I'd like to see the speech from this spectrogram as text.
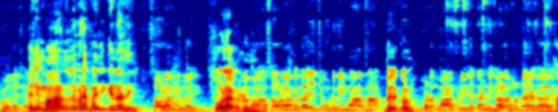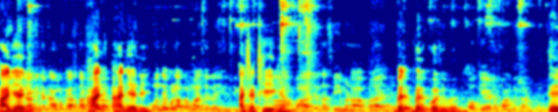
ਇਹਨੀ ਮਾਰ ਤਾਂ ਫਿਰ ਬਾਈ ਜੀ ਕਿੰਨਾ ਸੀ? 16 ਕਿਲੋ ਜੀ। 16 ਕਿਲੋ ਦੀ ਹਾਂ 16 ਕਿਲੋ ਜੀ ਝੂਠ ਨਹੀਂ ਮਾਰਨਾ। ਬਿਲਕੁਲ। ਮੜ ਮਾਨਪ੍ਰੀਤ ਦੇ ਢੰਡੀਆਂ ਵਾਲਾ ਮੁੰਡਾ ਹੈਗਾ ਹਾਂਜੀ, ਹਾਂਜੀ। ਵੀ ਕੰਮ ਕਰਦਾ ਹਾਂਜੀ। ਹਾਂਜੀ ਹਾਂਜੀ। ਉਹਦੇ ਕੋਲ ਆਪਾਂ ਮੱਝ ਲਈ ਸੀ। ਅੱਛਾ ਠੀਕ ਆ। ਹਾਂ ਬਾਅਦ ਚ ਦਾ ਸੀਮਨ ਆ ਭਰਾਇਆ ਬਿਲਕੁਲ ਜੀ ਬਿਲਕੁਲ। ਉਹ ਗੇਟ ਬੰਦ ਕਰ ਤੇ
